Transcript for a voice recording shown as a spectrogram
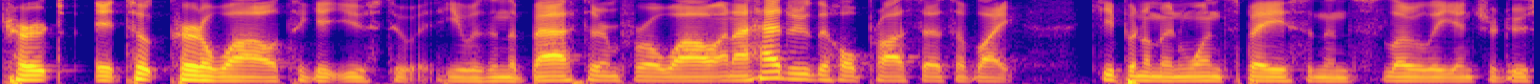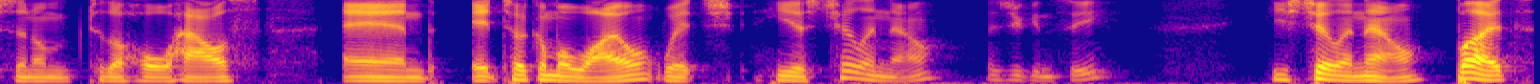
Kurt, it took Kurt a while to get used to it. He was in the bathroom for a while, and I had to do the whole process of like keeping him in one space and then slowly introducing him to the whole house. And it took him a while, which he is chilling now, as you can see he's chilling now, but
